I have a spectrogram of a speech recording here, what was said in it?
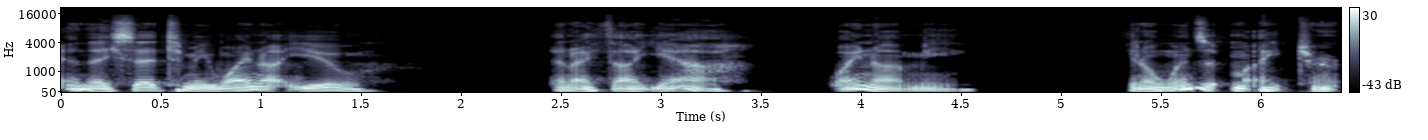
And they said to me, Why not you? And I thought, Yeah, why not me? You know, when's it my turn?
